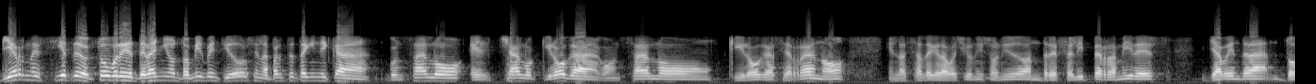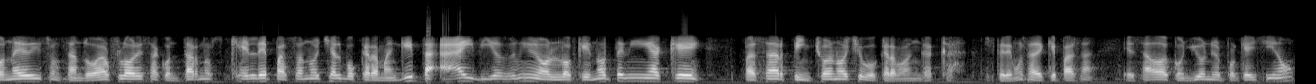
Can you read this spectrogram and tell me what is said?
Viernes 7 de octubre del año 2022, en la parte técnica, Gonzalo El Chalo Quiroga, Gonzalo Quiroga Serrano, en la sala de grabación y sonido André Felipe Ramírez, ya vendrá Don Edison Sandoval Flores a contarnos qué le pasó anoche al Bucaramanguita. Ay, Dios mío, lo que no tenía que pasar, pinchó anoche Bucaramanga acá. Esperemos a ver qué pasa el sábado con Junior, porque ahí sí, ¿no?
